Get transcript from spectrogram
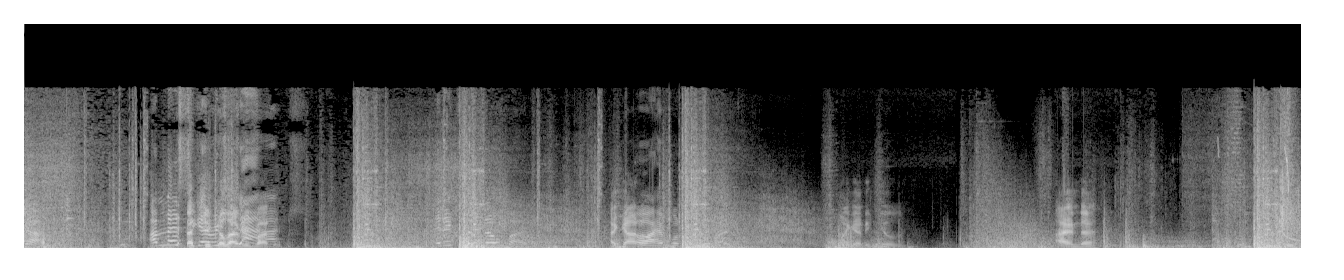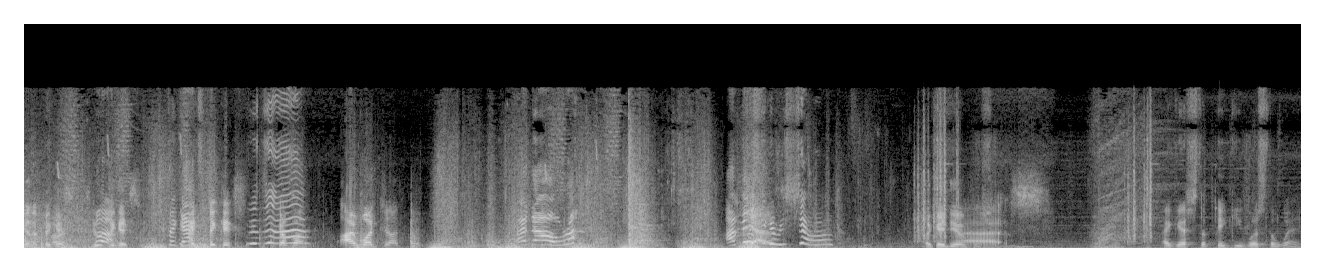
shot. I'm missing That should kill shot. everybody. It didn't kill nobody. I got Oh, him. I have one. Oh my god, he killed him. I am there. And he's gonna pickaxe. He's gonna pickaxe. He's Pickaxe. gonna pickaxe. Come on. I'm one shot. I know, right? I'm missing every shot. Okay, do you have... Yes. I guess the piggy was the way.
